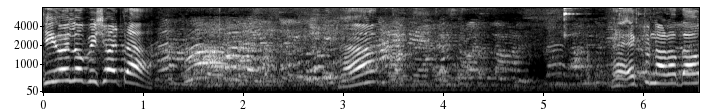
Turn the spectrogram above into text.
কি হইল বিষয়টা? হ্যাঁ? হ্যাঁ একটু নাড়া দাও।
